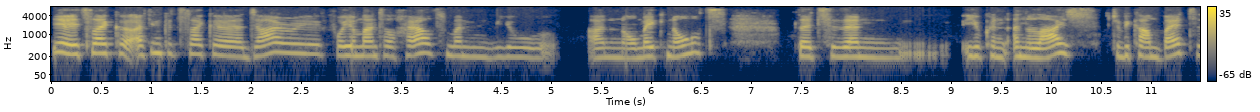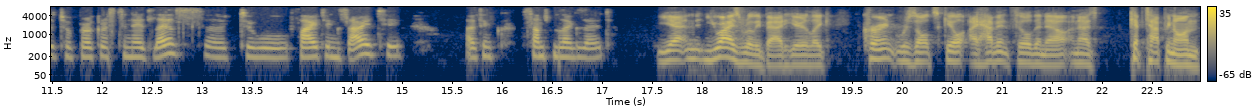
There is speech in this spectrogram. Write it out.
Yeah, it's like uh, I think it's like a diary for your mental health when you I don't know, make notes that then you can analyze to become better, to procrastinate less, uh, to fight anxiety. I think something like that. Yeah, and the UI is really bad here. Like current result skill, I haven't filled it out, and I kept tapping on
